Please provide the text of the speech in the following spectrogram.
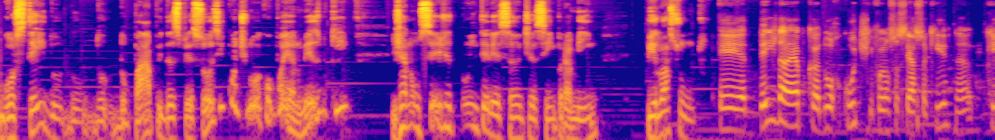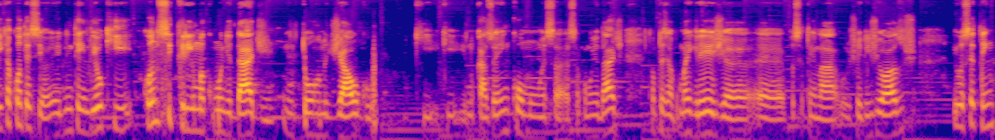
gostei do, do, do, do papo e das pessoas e continuo acompanhando, mesmo que já não seja tão interessante assim para mim pelo assunto. É, desde a época do Orkut, que foi um sucesso aqui, né, o que, que aconteceu? Ele entendeu que quando se cria uma comunidade em torno de algo que, que no caso é incomum essa, essa comunidade, então, por exemplo, uma igreja, é, você tem lá os religiosos e você tem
